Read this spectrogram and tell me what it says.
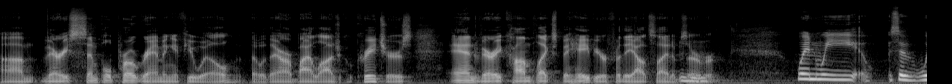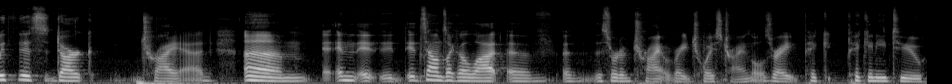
Um, very simple programming, if you will, though they are biological creatures, and very complex behavior for the outside mm-hmm. observer. Mm-hmm. When we, so with this dark triad, um, and it, it, it, sounds like a lot of, of the sort of tri- right choice triangles, right? Pick pick any two,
